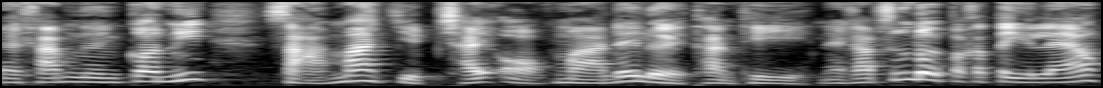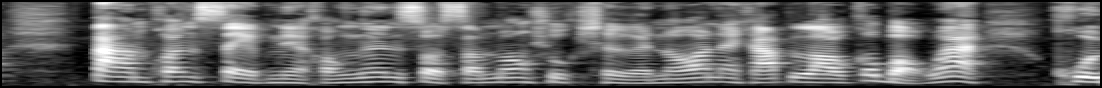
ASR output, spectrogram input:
นะครับเงินก้อนนี้สามารถหยิบใช้ออกมาได้เลยทันทีนะครับซึ่งโดยปกติแล้วตามคอนเซปต์เนี่ยของเงินสดสำรองฉุกเฉินเนาะนะครับเราก็บอกว่าคุณ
